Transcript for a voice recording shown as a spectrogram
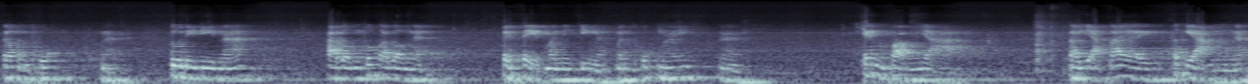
แล้วมันทุกข์ดูดีๆนะ อารมณ์ทุกอารมณ์เนี่ยไปเสพมันจริงๆอะมันทุกข์ไหมนะเช่นความอยาก เราอยากได้อะไรสักอย่างหนึ่งนะ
